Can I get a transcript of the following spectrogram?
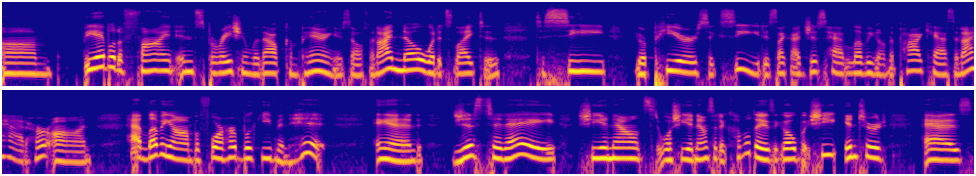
Um, be able to find inspiration without comparing yourself. And i know what it's like to to see your peers succeed. It's like i just had Luvvie on the podcast and i had her on had Luvvie on before her book even hit. And just today she announced well she announced it a couple days ago but she entered as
